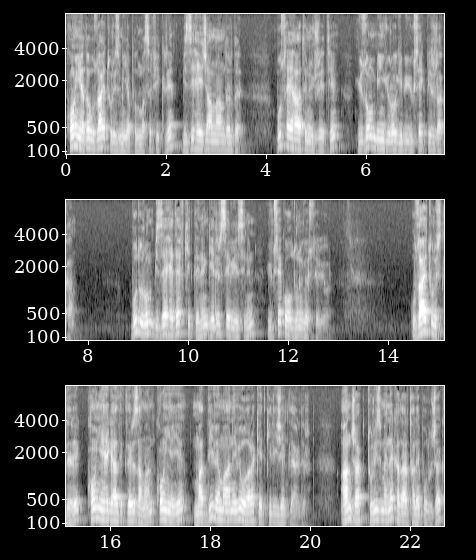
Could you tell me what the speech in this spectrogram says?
Konya'da uzay turizmi yapılması fikri bizi heyecanlandırdı. Bu seyahatin ücreti 110 bin euro gibi yüksek bir rakam. Bu durum bize hedef kitlenin gelir seviyesinin yüksek olduğunu gösteriyor. Uzay turistleri Konya'ya geldikleri zaman Konya'yı maddi ve manevi olarak etkileyeceklerdir. Ancak turizme ne kadar talep olacak,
